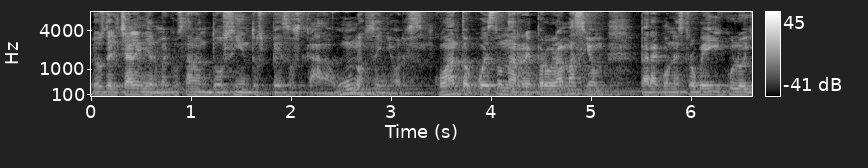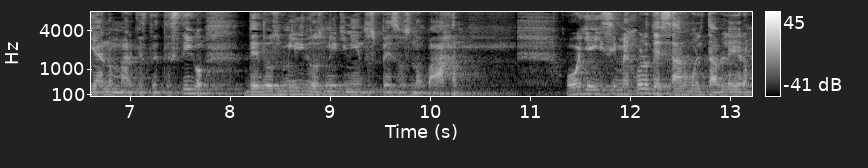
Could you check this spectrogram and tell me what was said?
Los del Challenger me costaron 200 pesos cada uno, señores. ¿Cuánto cuesta una reprogramación para que nuestro vehículo ya no marque este testigo? De 2.000 y 2.500 pesos no bajan. Oye, ¿y si mejor desarmo el tablero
